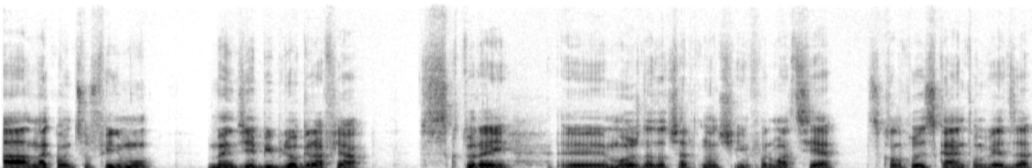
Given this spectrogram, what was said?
a na końcu filmu będzie bibliografia, z której y, można zaczerpnąć informacje, skąd pozyskałem tą wiedzę,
